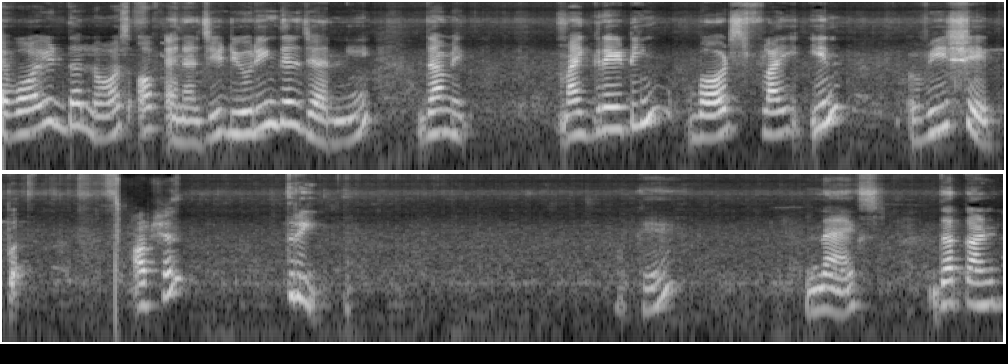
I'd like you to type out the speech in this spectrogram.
avoid the loss of energy during their journey. The migrating birds fly in v shape. Option 3 okay. Next the con-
